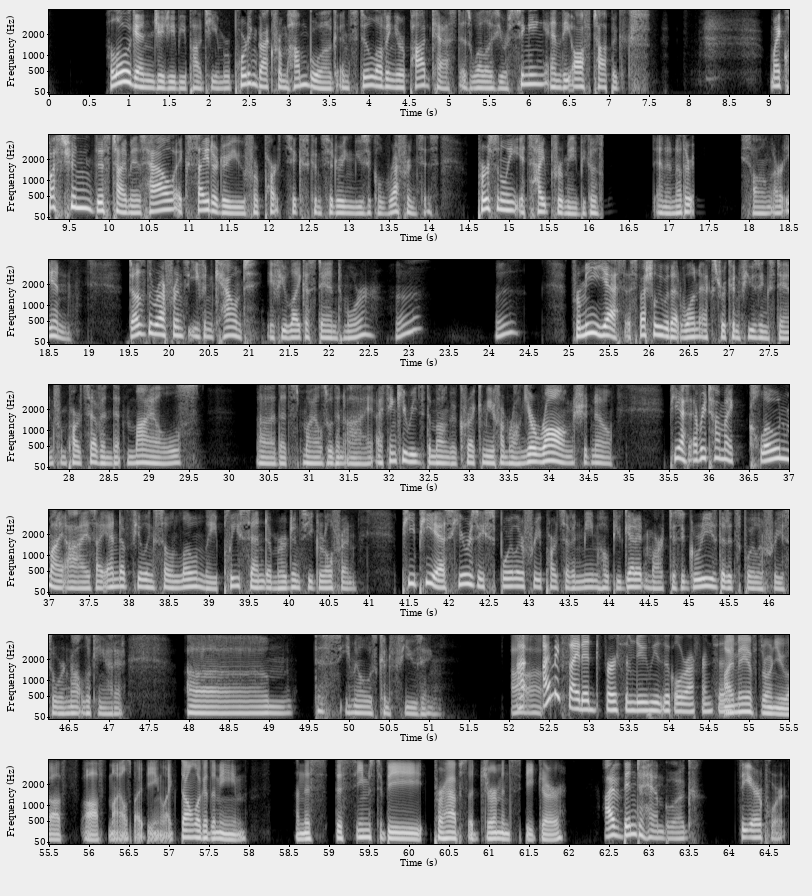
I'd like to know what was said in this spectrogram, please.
Hello again, JGB Pod team. Reporting back from Hamburg and still loving your podcast as well as your singing and the off topics. My question this time is How excited are you for part six considering musical references? Personally, it's hype for me because and another song are in. Does the reference even count if you like a stand more? Huh? Huh? For me, yes, especially with that one extra confusing stand from part 7 that Miles, uh, that's Miles with an I, I think he reads the manga, correct me if I'm wrong. You're wrong, should know. P.S. Every time I clone my eyes, I end up feeling so lonely. Please send emergency girlfriend. P.P.S. Here is a spoiler free part 7 meme. Hope you get it. Mark disagrees that it's spoiler free, so we're not looking at it. Um, this email was confusing. Uh, I, I'm excited for some new musical references. I may have thrown you off off Miles by being like, "Don't look at the meme." And this this seems to be perhaps a German speaker. I've been to Hamburg, the airport.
